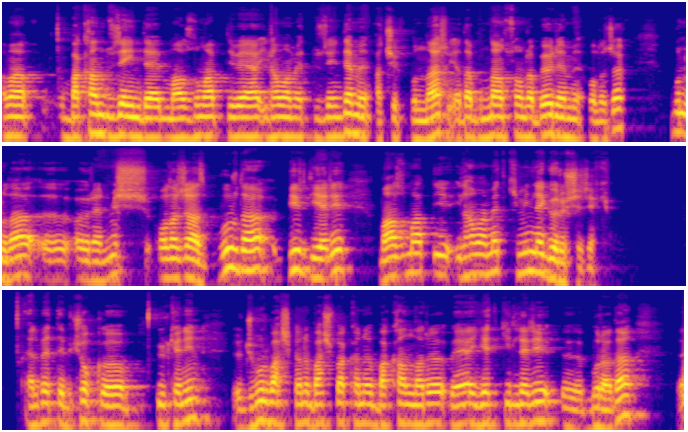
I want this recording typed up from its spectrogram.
Ama bakan düzeyinde Mazlum Abdi veya İlham Ahmet düzeyinde mi açık bunlar ya da bundan sonra böyle mi olacak? Bunu da e, öğrenmiş olacağız. Burada bir diğeri Mazlum Abdi, İlham Ahmet kiminle görüşecek? Elbette birçok e, ülkenin Cumhurbaşkanı, Başbakanı, bakanları veya yetkilileri e, burada. E,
